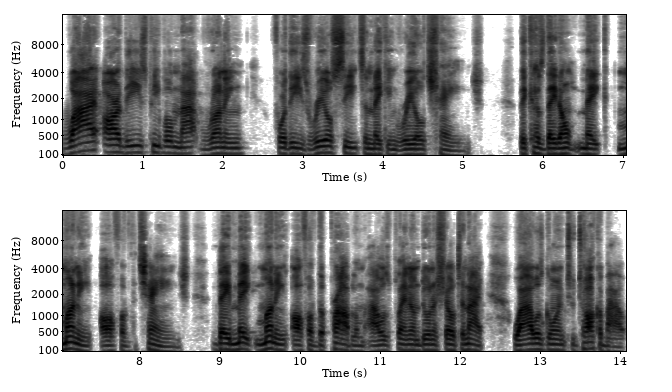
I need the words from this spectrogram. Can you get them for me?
Why are these people not running for these real seats and making real change? Because they don't make money off of the change. They make money off of the problem. I was planning on doing a show tonight where I was going to talk about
